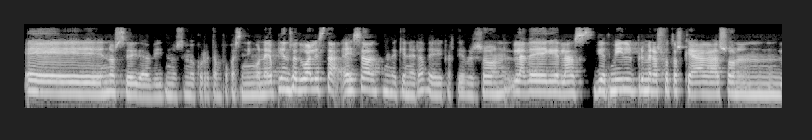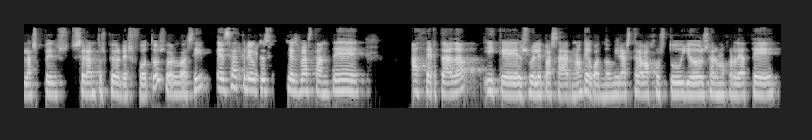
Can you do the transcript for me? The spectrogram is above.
Eh, no sé, David, no se me ocurre tampoco así ninguna. Yo pienso igual esta, esa, ¿de quién era? De Cartier-Bresson. La de las 10.000 primeras fotos que hagas son las serán tus peores fotos o algo así. Esa creo que es, bastante acertada y que suele pasar, ¿no? Que cuando miras trabajos tuyos, a lo mejor de hace,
